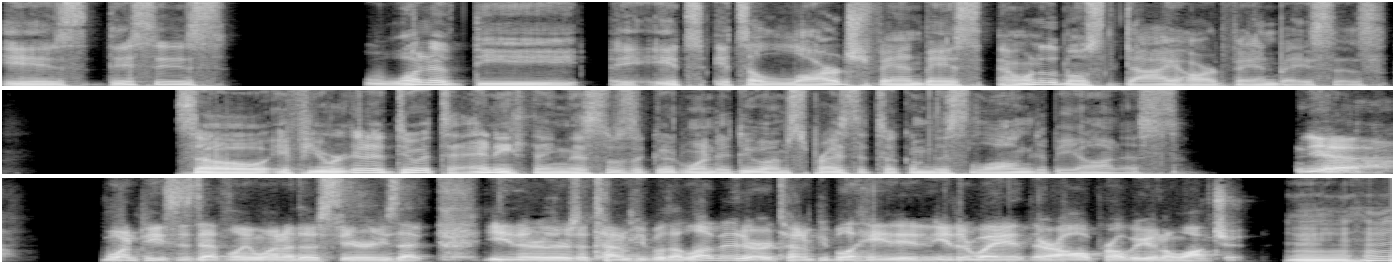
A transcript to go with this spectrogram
is this is one of the it's it's a large fan base and one of the most diehard fan bases. So if you were gonna do it to anything, this was a good one to do. I'm surprised it took them this long, to be honest. Yeah. One Piece is definitely one of those series that either there's a ton of people that love it or a ton of people hate it, and either way, they're all probably going to watch it. Mm-hmm.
